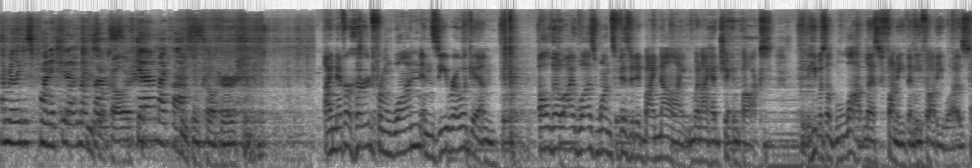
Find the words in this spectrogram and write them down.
I'm really disappointed. Get out of my Please class. don't call her. Get out of my class. Please don't call her. I never heard from one and zero again. Although I was once visited by nine when I had chickenpox. He was a lot less funny than he thought he was.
